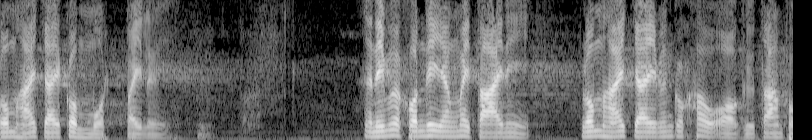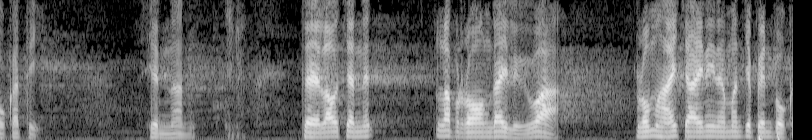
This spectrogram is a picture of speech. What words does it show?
ลมหายใจก็หมดไปเลย อันนี้เมื่อคนที่ยังไม่ตายนี่ ลมหายใจมันก็เข้าออกอยู่ตามปกติ เช่นนั้น แต่เราจะรับรองได้หรือว่า ลมหายใจนี่นะมันจะเป็นปก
